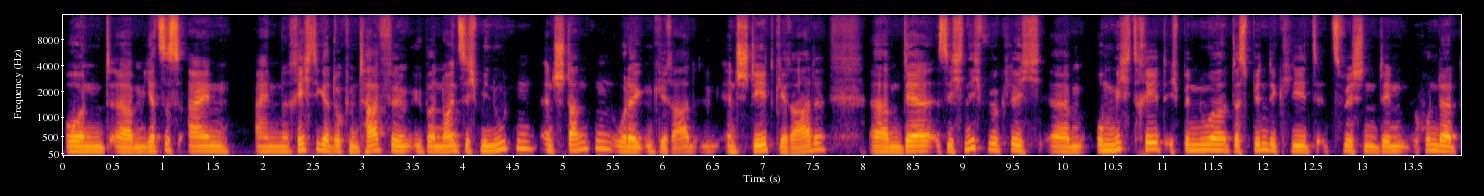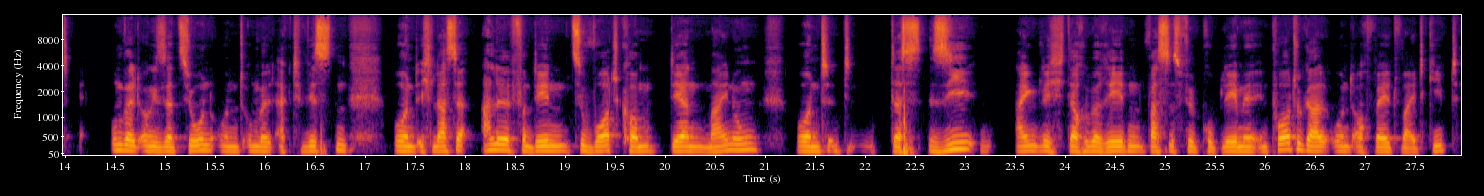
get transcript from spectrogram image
Und ähm, jetzt ist ein ein richtiger Dokumentarfilm über 90 Minuten entstanden oder gerade entsteht gerade, ähm, der sich nicht wirklich ähm, um mich dreht. Ich bin nur das Bindeglied zwischen den 100 Umweltorganisationen und Umweltaktivisten und ich lasse alle von denen zu Wort kommen, deren Meinung und dass sie eigentlich darüber reden, was es für Probleme in Portugal und auch weltweit gibt.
